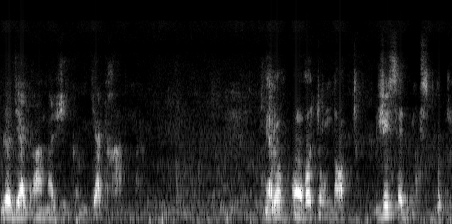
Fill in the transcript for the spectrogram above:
Le diagramme agit comme diagramme. Et alors, on retourne dans tout. J'essaie de m'expliquer.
